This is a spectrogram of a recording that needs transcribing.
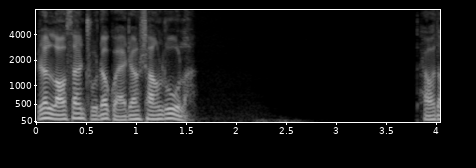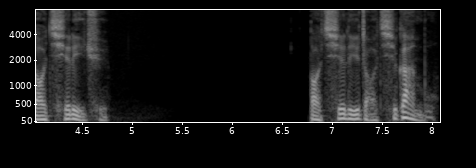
任老三拄着拐杖上路了，他要到旗里去，到旗里找旗干部。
